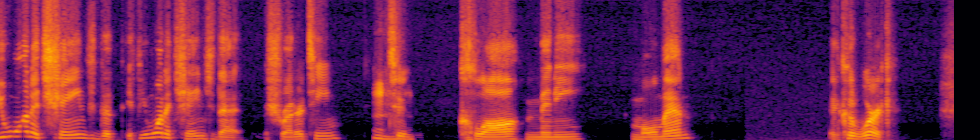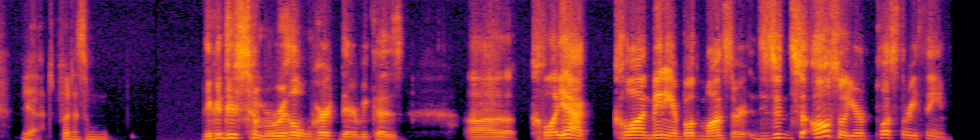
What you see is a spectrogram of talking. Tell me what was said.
you want to change the if you want to change that Shredder team Mhm. to Klaw Mini Mole Man, it could work. yeah, put in some. You could do some real work there because uh Klaw yeah, Klaw and Mini are both monster. This is also your plus three theme.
